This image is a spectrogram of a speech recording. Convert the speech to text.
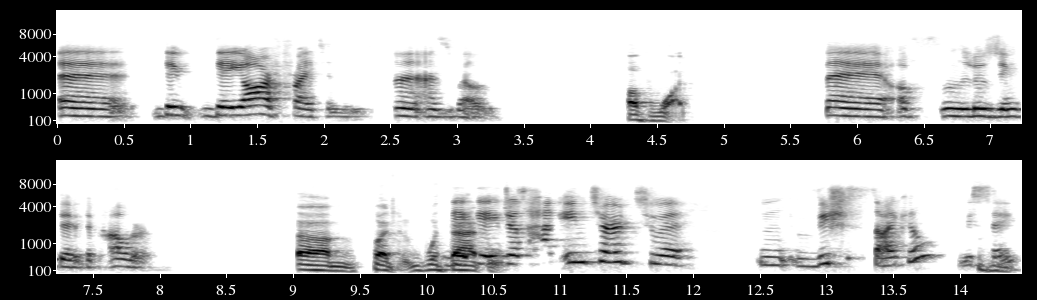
uh, they they are frightened uh, as well. Of what? Uh, of losing the, the power. Um, but would that they, they just had entered to a vicious cycle, we mm-hmm. say.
